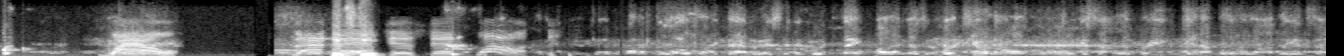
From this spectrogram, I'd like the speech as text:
ball. Wow, that It's man the- just said wow. talk about a blow like that, and, and you would think, oh, that doesn't hurt you at all. When you saw LeGree get up a little wobbly and stuff,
